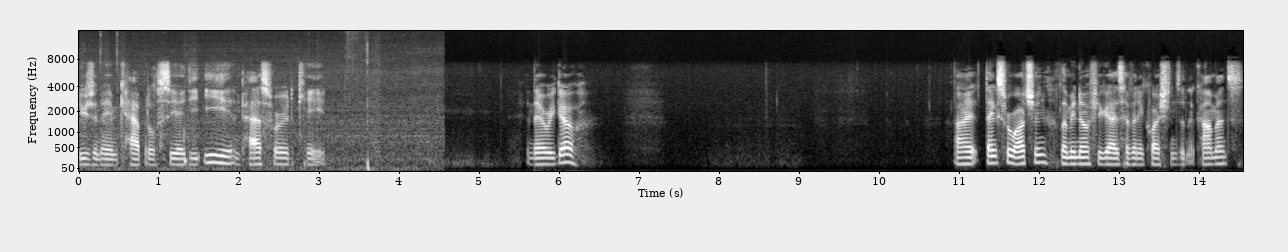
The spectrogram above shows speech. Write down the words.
username capital C-A-D-E, and password Cade. And there we go. All right, thanks for watching. Let me know if you guys have any questions in the comments.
